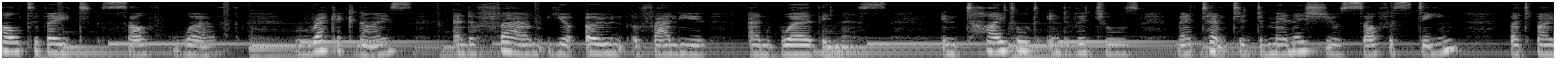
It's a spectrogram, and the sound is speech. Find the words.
cultivate self worth. Recognize and affirm your own value and worthiness. Entitled individuals may attempt to diminish your self esteem, but by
